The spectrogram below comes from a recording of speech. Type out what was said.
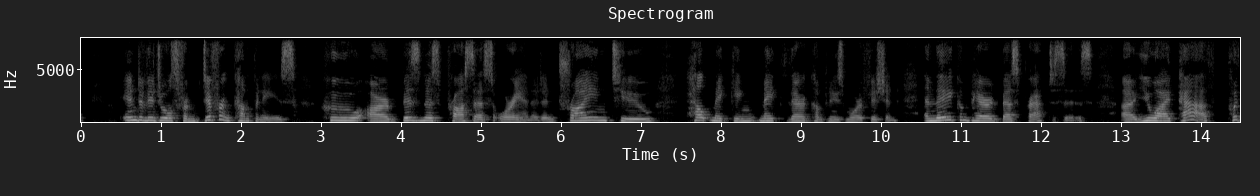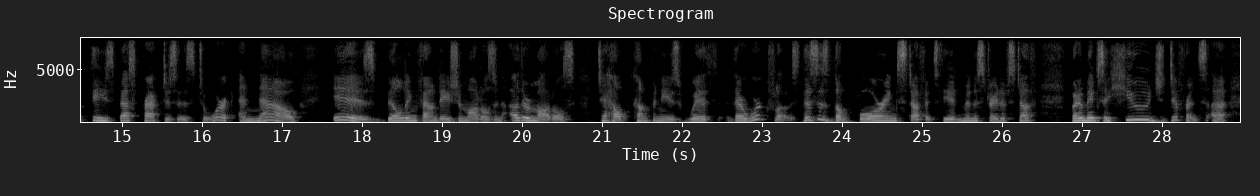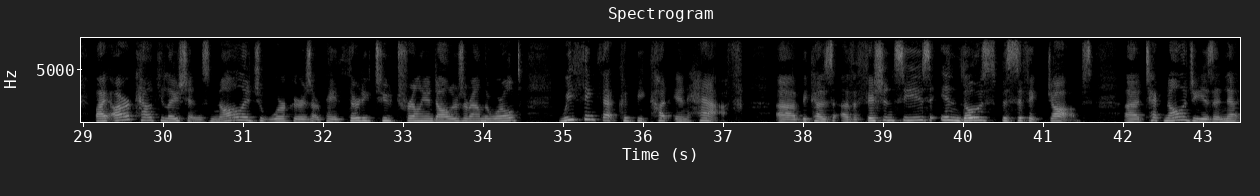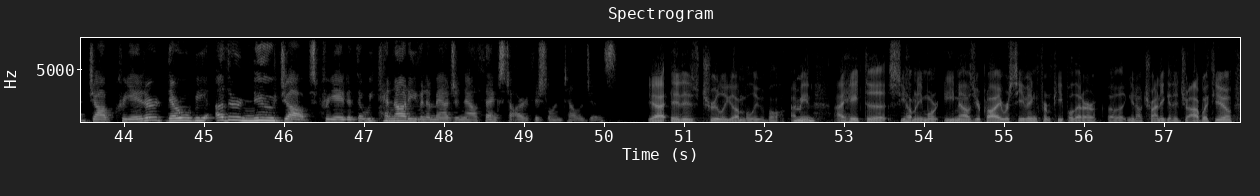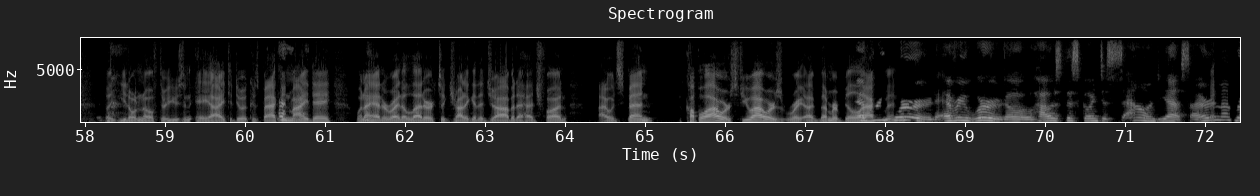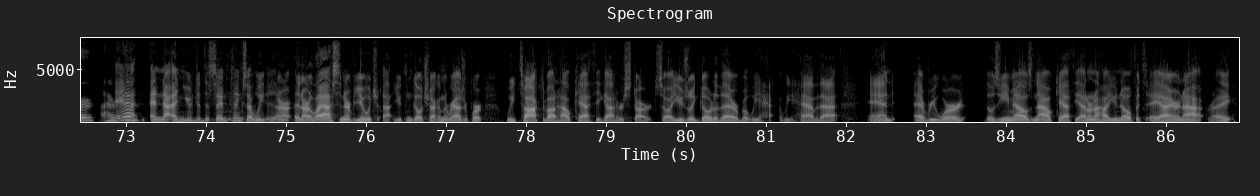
individuals from different companies who are business process oriented and trying to help making make their companies more efficient. And they compared best practices. Uh, UiPath put these best practices to work, and now is building foundation models and other models to help companies with their workflows. This is the boring stuff. It's the administrative stuff, but it makes a huge difference. Uh, by our calculations, knowledge workers are paid $32 trillion around the world. We think that could be cut in half uh, because of efficiencies in those specific jobs. Uh, technology is a net job creator. There will be other new jobs created that we cannot even imagine now, thanks to artificial intelligence. Yeah, it is truly unbelievable. I mean, mm-hmm. I hate to see how many more emails you're probably receiving from people that are, uh, you know, trying to get a job with you, but you don't know if they're using AI to do it. Because back in my day, when I had to write a letter to try to get a job at a hedge fund, I would spend a couple hours, few hours. Right, I remember Bill every Ackman. Every word, every word. Oh, how is this going to sound? Yes, I remember. I remember. And and, and you did the same thing. So we in our, in our last interview, which uh, you can go check on the Raz report, we talked about how Cathie got her start. So I usually go to there, but we ha- we have that, and every word, those emails. Now, Cathie, I don't know how you know if it's AI or not, right?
